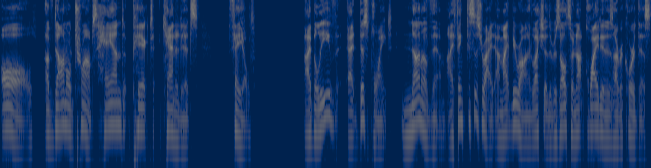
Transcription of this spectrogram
all of Donald Trump's hand picked candidates failed. I believe at this point, none of them, I think this is right. I might be wrong. Election, the results are not quite in as I record this.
